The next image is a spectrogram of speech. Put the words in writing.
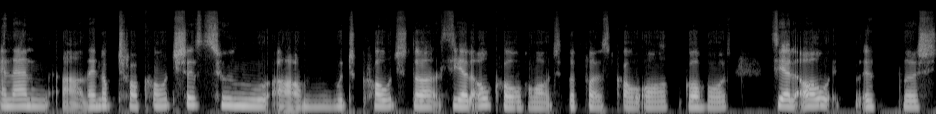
And then uh, they looked for coaches who um, would coach the CLO cohort, the first cohort. cohort. CLO is the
